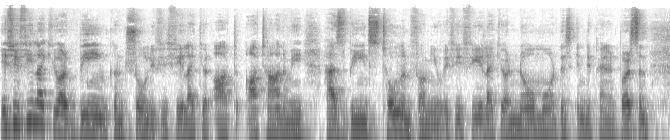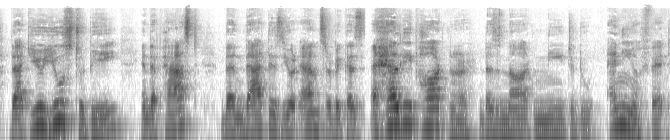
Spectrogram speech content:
If you feel like you are being controlled, if you feel like your aut- autonomy has been stolen from you, if you feel like you're no more this independent person that you used to be in the past, then that is your answer because a healthy partner does not need to do any of it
